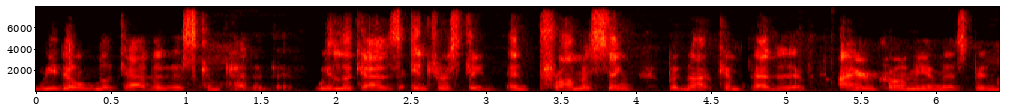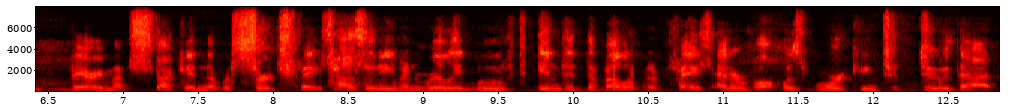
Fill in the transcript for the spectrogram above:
we don't look at it as competitive. We look at it as interesting and promising, but not competitive. Iron chromium has been very much stuck in the research phase, hasn't even really moved into development phase. EnerVault was working to do that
